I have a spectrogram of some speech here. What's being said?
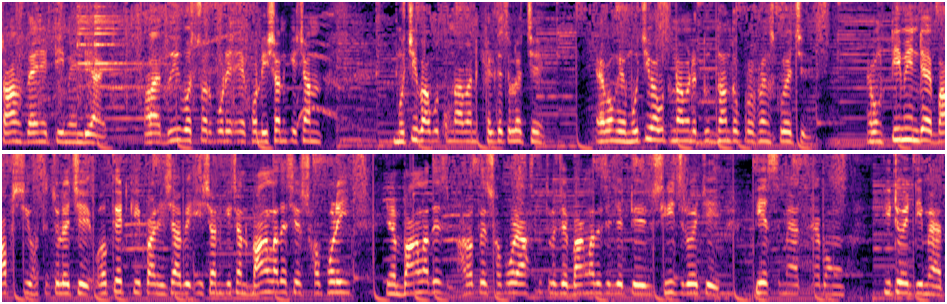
চান্স দেয়নি টিম ইন্ডিয়ায় প্রায় দুই বছর পরে এখন ঈশান কিষান মুচিবাবু টুর্নামেন্ট খেলতে চলেছে এবং এই মুচিবাবু টুর্নামেন্টে দুর্দান্ত পারফরমেন্স করেছে এবং টিম ইন্ডিয়ায় বাপসি হতে চলেছে। উইকেট কিপার হিসাবে ঈশান কিষান বাংলাদেশের সফরেই বাংলাদেশ, ভারতের সফরে আসতে চলেছে। বাংলাদেশের যে সিরিজ রয়েছে টেস্ট ম্যাচ এবং টি টোয়েন্টি ম্যাচ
